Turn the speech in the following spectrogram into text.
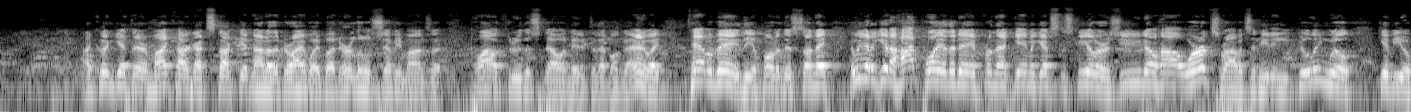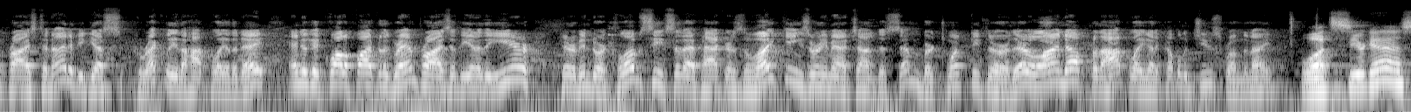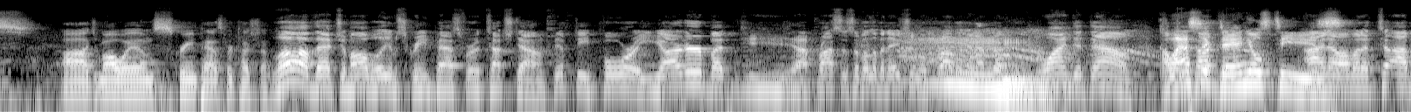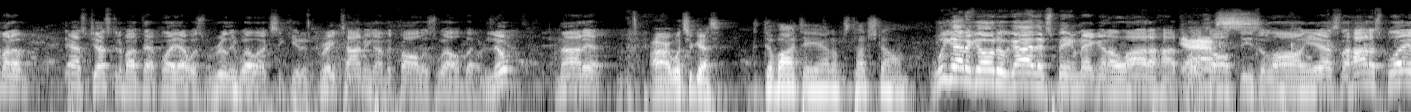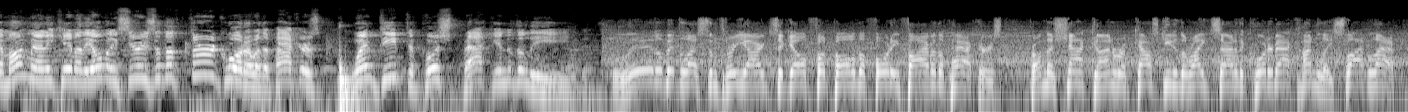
I couldn't get there. My car got stuck getting out of the driveway, but her little Chevy Monza plowed through the snow and made it to that ball game. Anyway, Tampa Bay, the opponent this Sunday. And we got to get a hot play of the day from that game against the Steelers. You know how it works. Robinson Heating and Cooling will give you a prize tonight if you guess correctly the hot play of the day. And you'll get qualified for the grand prize at the end of the year. pair of indoor club seats to that Packers Vikings rematch on December 23rd. They're lined up for the hot play. Got a couple to choose from tonight. What's your guess? Uh, Jamaal Williams, screen pass for a touchdown. Love that Jamaal Williams screen pass for a touchdown. 54 a yarder, but yeah, process of elimination. We're probably going to have to wind it down. Classic talk to- Daniels tease. I know. I'm going to. I'm going to ask Justin about that play. That was really well executed. Great timing on the call as well. But nope, not it. All right, what's your guess? Davante Adams touchdown. We got to go to a guy that's been making a lot of hot plays Yes. all season long. Yes, the hottest play among many came in the opening series of the third quarter when the Packers went deep to push back into the lead. Little bit less than three yards to go. Football to the 45 of the Packers. From the shotgun, Ripkowski to the right side of the quarterback. Hundley, slot left.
